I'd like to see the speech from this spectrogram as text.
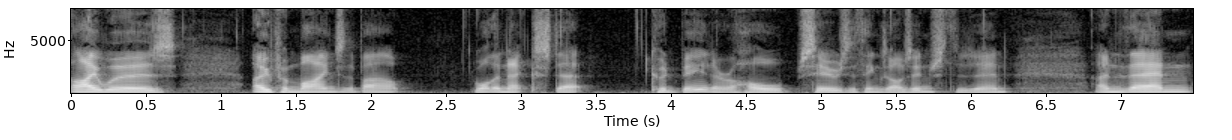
I was open minded about what the next step could be. There are a whole series of things I was interested in. And then,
